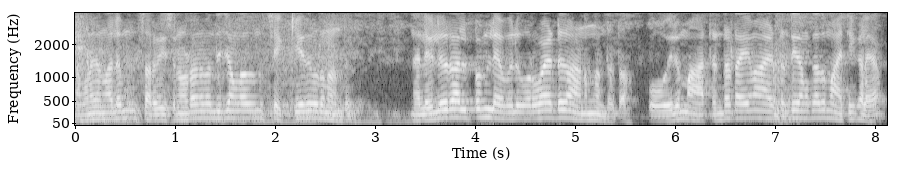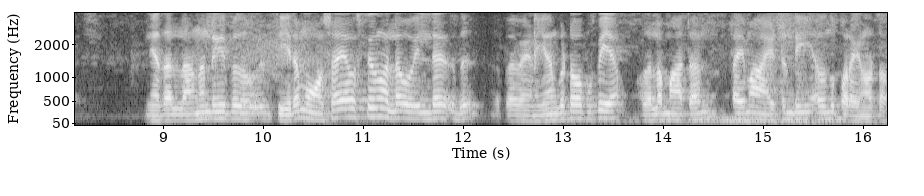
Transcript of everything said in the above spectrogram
നമ്മൾ എന്നാലും സർവീസിനോടനുബന്ധിച്ച് നമ്മളതൊന്ന് ചെക്ക് ചെയ്ത് വിടുന്നുണ്ട്. നിലവിലൊരല്പം ലെവൽ കുറവായിട്ട് കാണുന്നുണ്ട് കേട്ടോ ഓയിൽ മാറ്റേണ്ട ടൈം ആയിട്ടുണ്ടെങ്കിൽ നമുക്കത് മാറ്റിക്കളയാം. ഇനി അതല്ലാന്നുണ്ടെങ്കിൽ ഇപ്പോൾ തീരെ മോശമായ അവസ്ഥയൊന്നും അല്ല ഓയിലിന്റെ ഇത്. അപ്പോൾ വേണമെങ്കിൽ നമുക്ക് ടോപ്പ് അപ്പ് ചെയ്യാം. അതെല്ലാം മാറ്റാൻ ടൈം ആയിട്ടുണ്ടെങ്കിൽ അതൊന്ന് പറയണം കേട്ടോ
